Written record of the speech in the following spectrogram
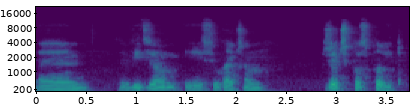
e, widzom i słuchaczom Rzeczpospolitej.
